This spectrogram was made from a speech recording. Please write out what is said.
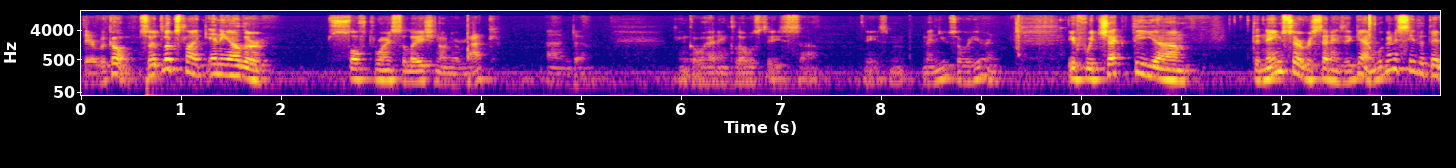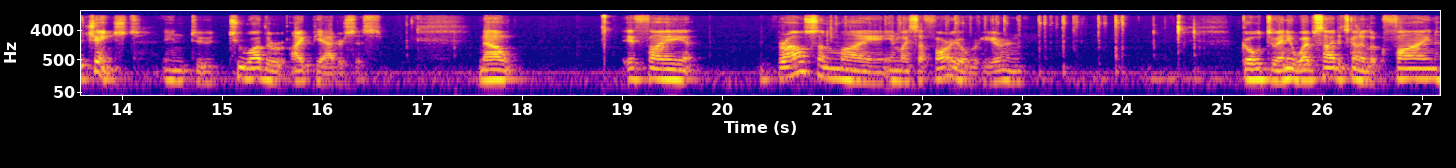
there we go. So it looks like any other software installation on your Mac. And uh, you can go ahead and close these, uh, these menus over here. And if we check the um, the name server settings again, we're going to see that they've changed into two other IP addresses. Now, if I browse on my in my Safari over here and go to any website, it's going to look fine.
